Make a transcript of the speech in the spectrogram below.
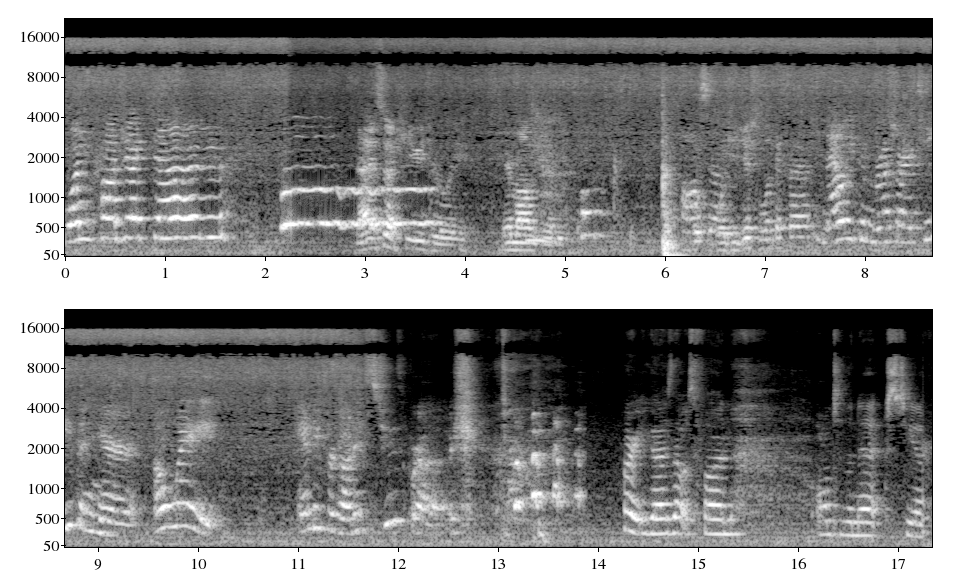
One project done. That's a huge relief. Your mom's good. Awesome. Would you just look at that? Now we can brush our teeth in here. Oh wait, Andy forgot his toothbrush. All right, you guys, that was fun. On to the next here.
